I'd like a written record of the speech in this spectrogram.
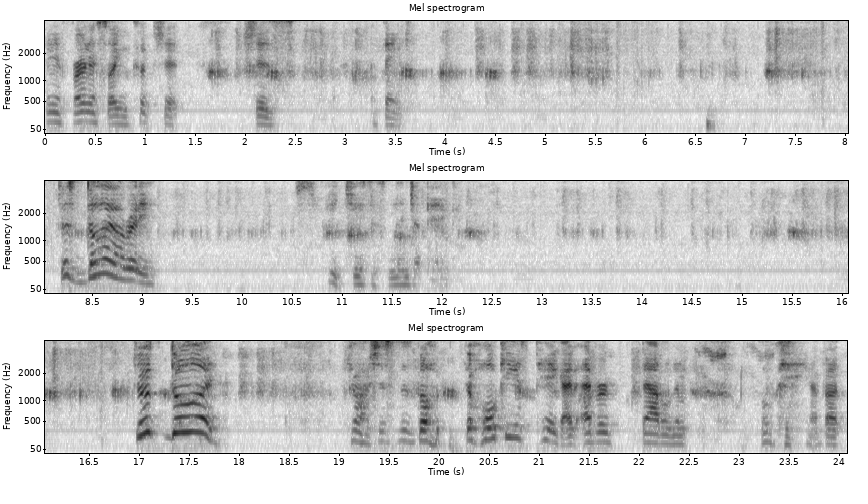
I need a furnace so I can cook shit. Shiz. I think. Just die already! Sweet Jesus, ninja pig. Just die! Gosh, this is the the hulkiest pig I've ever battled him. Okay, I about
